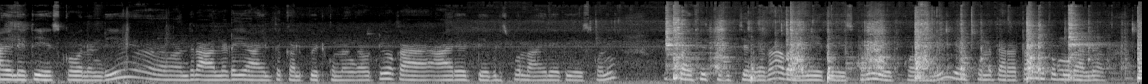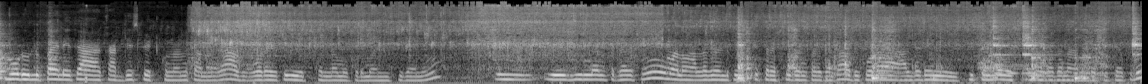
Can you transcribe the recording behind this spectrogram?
ఆయిల్ అయితే వేసుకోవాలండి. అందులో ఆల్రెడీ ఆయిల్తో కలిపి పెట్టుకున్నాం కాబట్టి ఒక ఆరేడు టేబుల్ స్పూన్ ఆయిల్ అయితే వేసుకొని స్పైసెస్ చూపించాను కదా అవన్నీ అయితే వేసుకొని వేసుకోవాలి వేసుకున్న తర్వాత ఇంకా మూడు అల్ల మూడు ఉల్లిపాయలు అయితే కట్ చేసి పెట్టుకున్నాను సన్నగా. అవి కూడా అయితే వేసుకున్నాం ఇప్పుడు మంచిగాని. వేగినంత వరకు మనం అల్లం వెల్లుల్లి పేస్ట్ ఫ్రెష్గా ఉంటుంది కదా అది కూడా ఆల్రెడీ చికెన్లో వేసుకున్నాం కదా నానబెట్టేటప్పుడు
